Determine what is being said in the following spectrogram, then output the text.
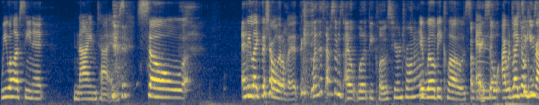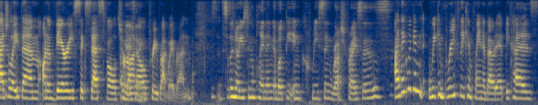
We will have seen it nine times. so And we like the show a little bit. when this episode is out, will it be closed here in Toronto? It will be closed. Okay, and so I would like no to use- congratulate them on a very successful Toronto Amazing. pre-Broadway run. So there's no use in complaining about the increasing rush prices. I think we can we can briefly complain about it because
